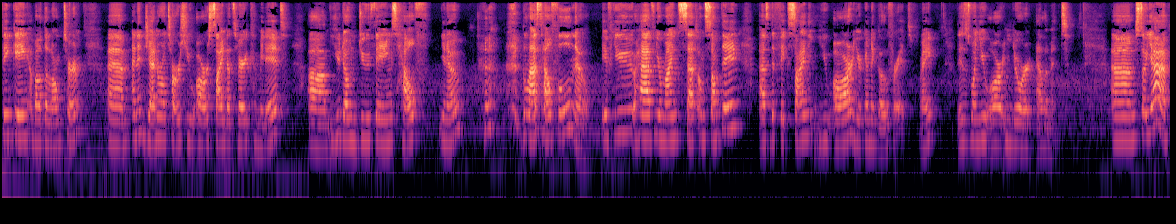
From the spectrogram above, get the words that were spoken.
thinking about the long term. Um, and in general, Taurus, you are a sign that's very committed. Um, you don't do things health, you know, glass half full. No, if you have your mind set on something as the fixed sign you are, you're gonna go for it, right? This is when you are in your element. Um, so yeah,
